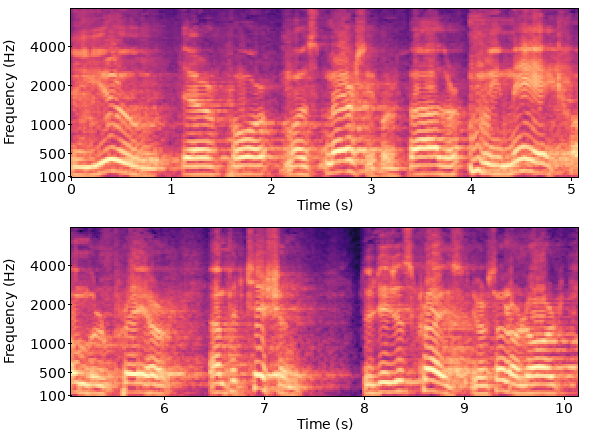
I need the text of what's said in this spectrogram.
To you, therefore, most merciful Father, we make humble prayer and petition to Jesus Christ, your Son, our Lord,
